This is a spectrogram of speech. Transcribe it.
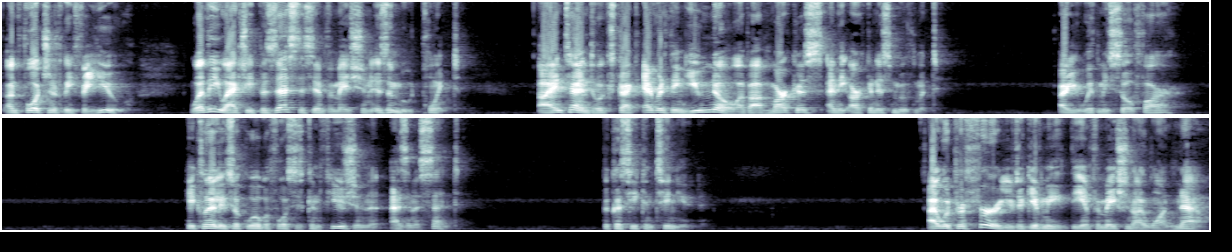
Unfortunately for you, whether you actually possess this information is a moot point. I intend to extract everything you know about Marcus and the Arcanist movement. Are you with me so far? He clearly took Wilberforce's confusion as an assent, because he continued. I would prefer you to give me the information I want now.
